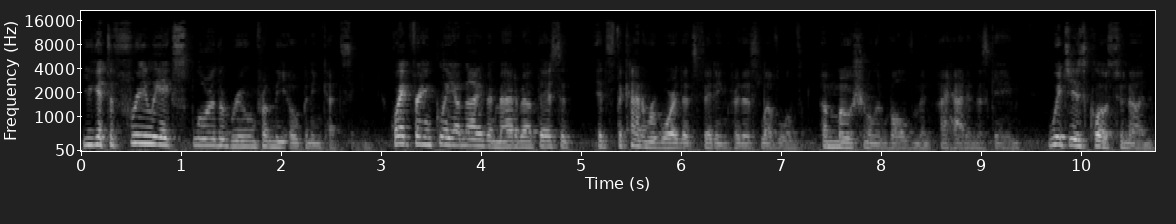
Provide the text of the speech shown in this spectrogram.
You get to freely explore the room from the opening cutscene. Quite frankly, I'm not even mad about this. It, it's the kind of reward that's fitting for this level of emotional involvement I had in this game, which is close to none.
